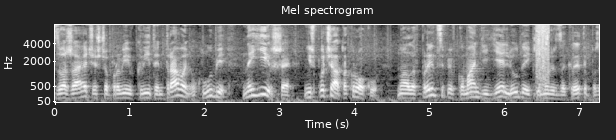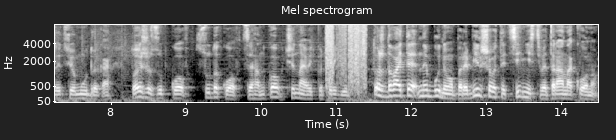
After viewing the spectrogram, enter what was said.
зважаючи, що провів квітень-травень у клубі не гірше, ніж початок року. Ну але в принципі в команді є люди, які можуть закрити позицію мудрика. Той же Зубков, Судаков, Циганков чи навіть Кочергін. Тож давайте не будемо перебільшувати цінність ветерана Коно.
